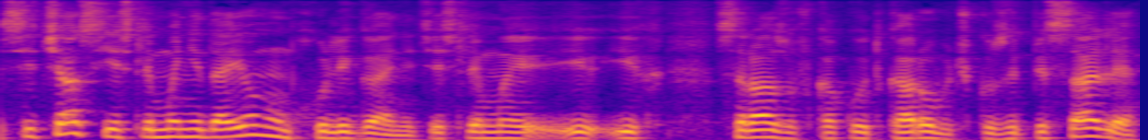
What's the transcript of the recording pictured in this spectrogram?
сейчас, если мы не даем им хулиганить, если мы их сразу в какую-то коробочку записали,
